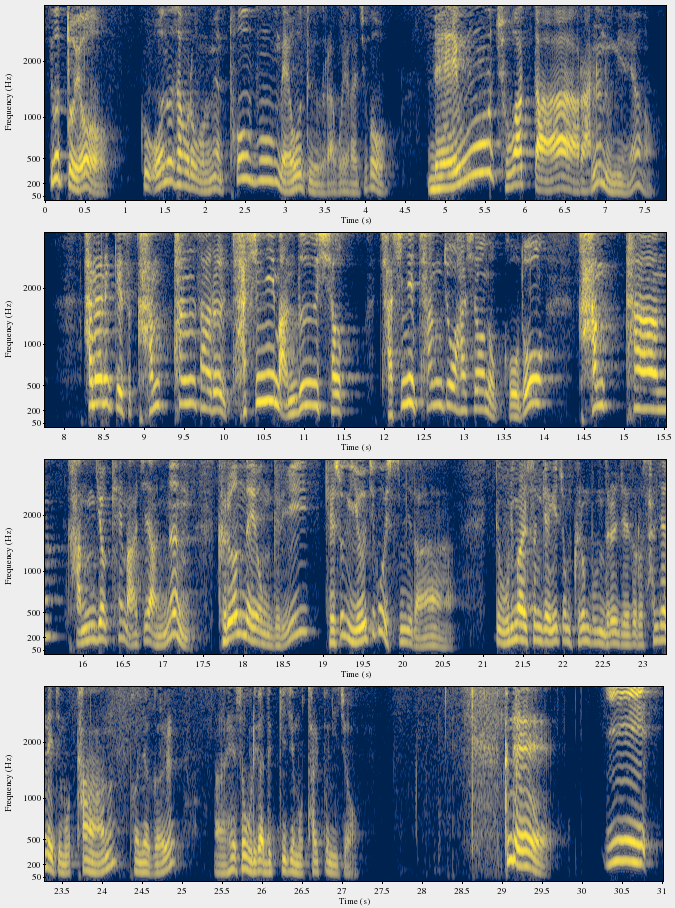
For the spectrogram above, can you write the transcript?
이것도요, 그 원어상으로 보면 토부 메오드라고 해가지고 매우 좋았다라는 의미예요. 하나님께서 감탄사를 자신이 만드셔, 자신이 창조하셔 놓고도 감탄, 감격해 마지 않는 그런 내용들이 계속 이어지고 있습니다. 근데 우리말 성경이 좀 그런 부분들을 제대로 살려내지 못한 번역을 어, 해서 우리가 느끼지 못할 뿐이죠. 근데 이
